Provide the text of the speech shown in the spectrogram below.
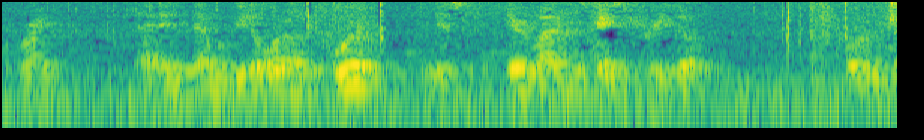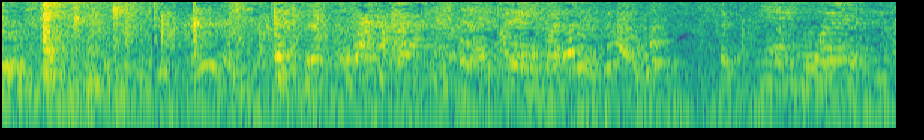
All right. That is, that will be the order of the court, and this, everybody in this case is free to go. Order adjourned. Where-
